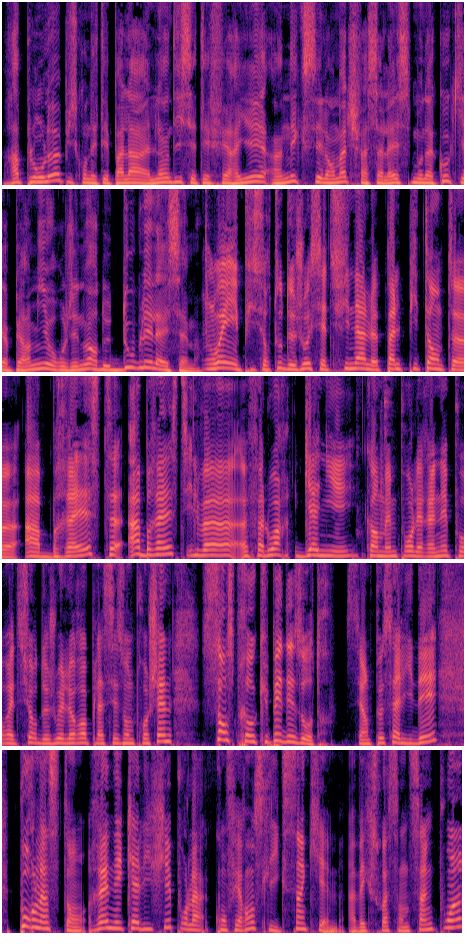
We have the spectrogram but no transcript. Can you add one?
rappelons-le, puisqu'on n'était pas là lundi, c'était férié, un excellent match face à l'AS Monaco qui a permis aux Rouges et Noirs de doubler l'ASM. Oui, et puis surtout de jouer cette finale palpitante euh, à Brest. À Brest, il va falloir gagner quand même pour les Rennais pour être sûr de jouer l'Europe la saison prochaine sans se préoccuper des autres. C'est un peu ça l'idée. Pour l'instant, Rennes est qualifié pour la Conférence League 5e avec 65 points,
